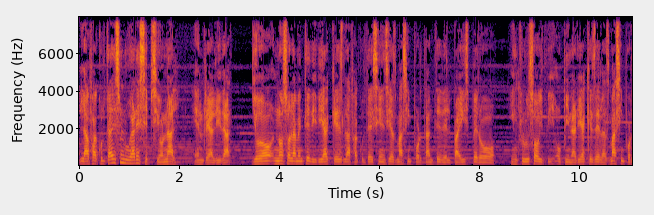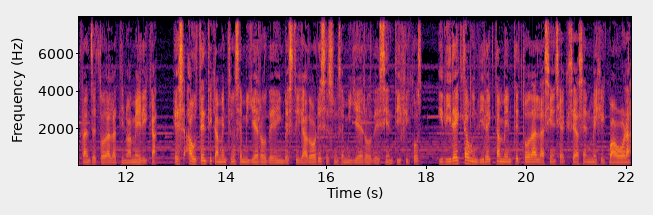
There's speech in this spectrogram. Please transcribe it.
La facultad es un lugar excepcional, en realidad. Yo no solamente diría que es la facultad de ciencias más importante del país, pero incluso opinaría que es de las más importantes de toda Latinoamérica. Es auténticamente un semillero de investigadores, es un semillero de científicos y directa o indirectamente toda la ciencia que se hace en México ahora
